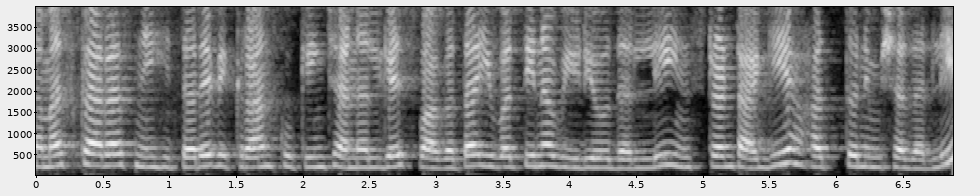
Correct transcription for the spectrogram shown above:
ನಮಸ್ಕಾರ ಸ್ನೇಹಿತರೆ, ವಿಕ್ರಾಂತ್ ಕುಕಿಂಗ್ ಚಾನಲ್ಗೆ ಸ್ವಾಗತ. ಇವತ್ತಿನ ವಿಡಿಯೋದಲ್ಲಿ ಇನ್ಸ್ಟಂಟ್ ಆಗಿ ಹತ್ತು ನಿಮಿಷದಲ್ಲಿ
